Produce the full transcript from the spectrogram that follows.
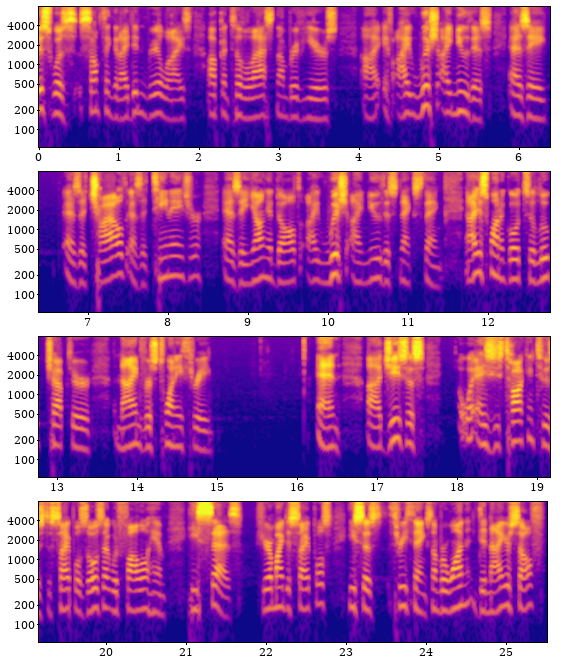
this was something that I didn't realize up until the last number of years. Uh, if I wish I knew this as a as a child, as a teenager, as a young adult, I wish I knew this next thing. And I just want to go to Luke chapter 9, verse 23. And uh, Jesus, as he's talking to his disciples, those that would follow him, he says, If you're my disciples, he says three things. Number one, deny yourself,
